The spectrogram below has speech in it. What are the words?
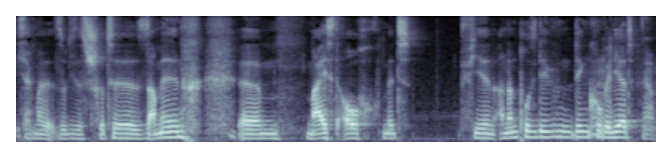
ich sag mal, so dieses Schritte sammeln ähm, meist auch mit vielen anderen positiven Dingen mhm. korreliert. Ja.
